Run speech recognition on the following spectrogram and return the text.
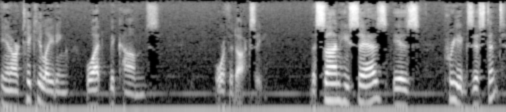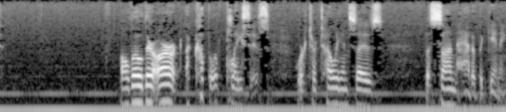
in articulating what becomes orthodoxy. The Son, he says, is pre existent, although there are a couple of places where Tertullian says the Son had a beginning.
